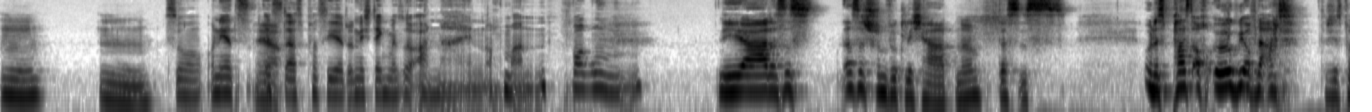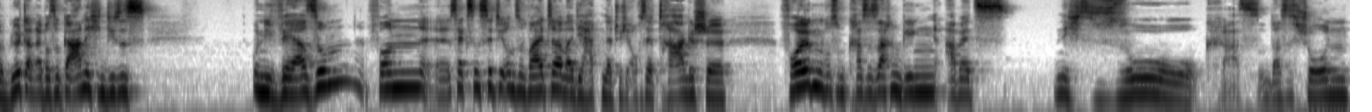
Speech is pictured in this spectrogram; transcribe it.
Mhm. Mm. So, und jetzt ja. ist das passiert und ich denke mir so, oh nein, ach Mann, warum? Ja, das ist, das ist schon wirklich hart, ne? Das ist, und es passt auch irgendwie auf eine Art, das ist jetzt voll blöd an, aber so gar nicht in dieses Universum von äh, Sex and City und so weiter, weil die hatten natürlich auch sehr tragische Folgen, wo es um krasse Sachen ging, aber jetzt nicht so krass. Und das ist schon,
